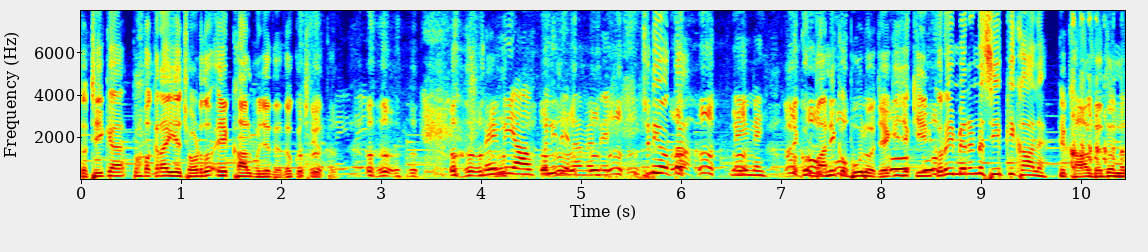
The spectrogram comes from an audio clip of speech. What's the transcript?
तो ठीक है तुम बकरा ये छोड़ दो एक खाल मुझे दे दो कुछ नहीं होता। नहीं नहीं आपको नहीं देना मैंने। कुछ नहीं होता। नहीं नहीं। मेरी कुर्बानी कबूल हो जाएगी यकीन करो ये मेरे नसीब की खाल है। ये खाल दे दो न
